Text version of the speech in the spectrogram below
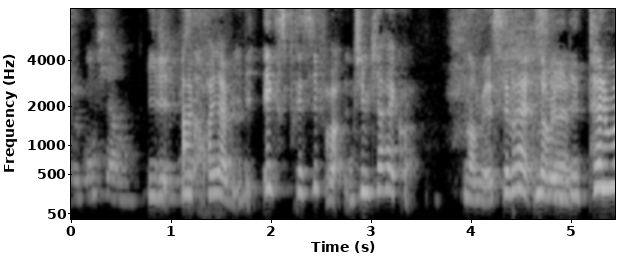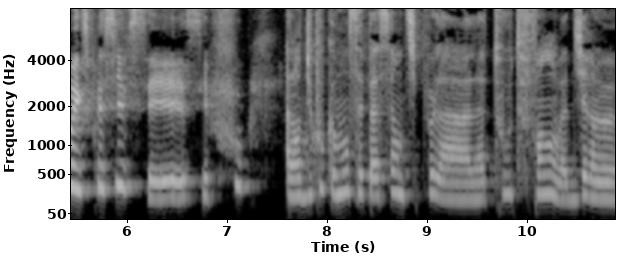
Je confirme. Il est incroyable, il est expressif. Jim Carrey, quoi. Non, mais c'est vrai. Non, mais il est tellement expressif, c'est, c'est fou. Alors du coup, comment s'est passé un petit peu la, la toute fin, on va dire, euh,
